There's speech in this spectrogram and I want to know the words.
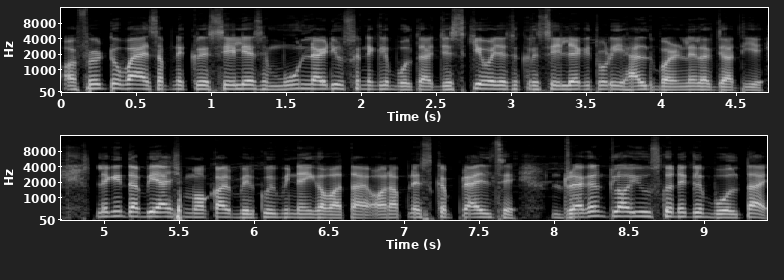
और फिर तो वाइस अपने क्रिसेलिया से मून लाइट यूज़ करने के लिए बोलता है, जिसकी वजह से क्रिसेलिया की थोड़ी हेल्थ बढ़ने लग जाती है। लेकिन तभी ऐश मौका बिल्कुल भी नहीं गवाता है और अपने स्कप्टाइल से ड्रैगन क्लॉ यूज़ करने के लिए बोलता है,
